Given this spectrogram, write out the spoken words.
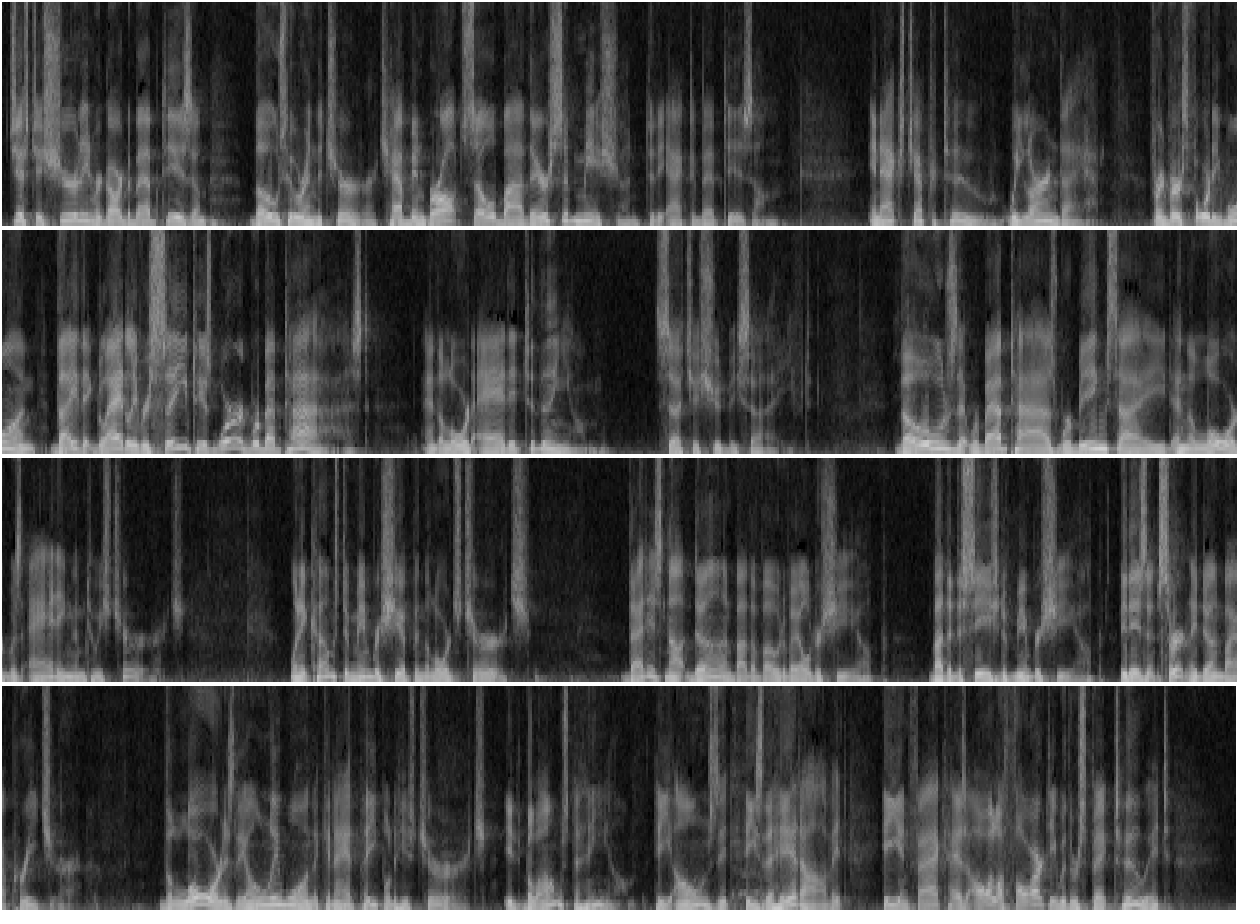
Just as surely in regard to baptism, those who are in the church have been brought so by their submission to the act of baptism. In Acts chapter 2, we learn that. For in verse 41, they that gladly received his word were baptized, and the Lord added to them such as should be saved. Those that were baptized were being saved, and the Lord was adding them to his church. When it comes to membership in the Lord's church, that is not done by the vote of eldership, by the decision of membership. It isn't certainly done by a preacher. The Lord is the only one that can add people to His church. It belongs to Him. He owns it, He's the head of it. He, in fact, has all authority with respect to it.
